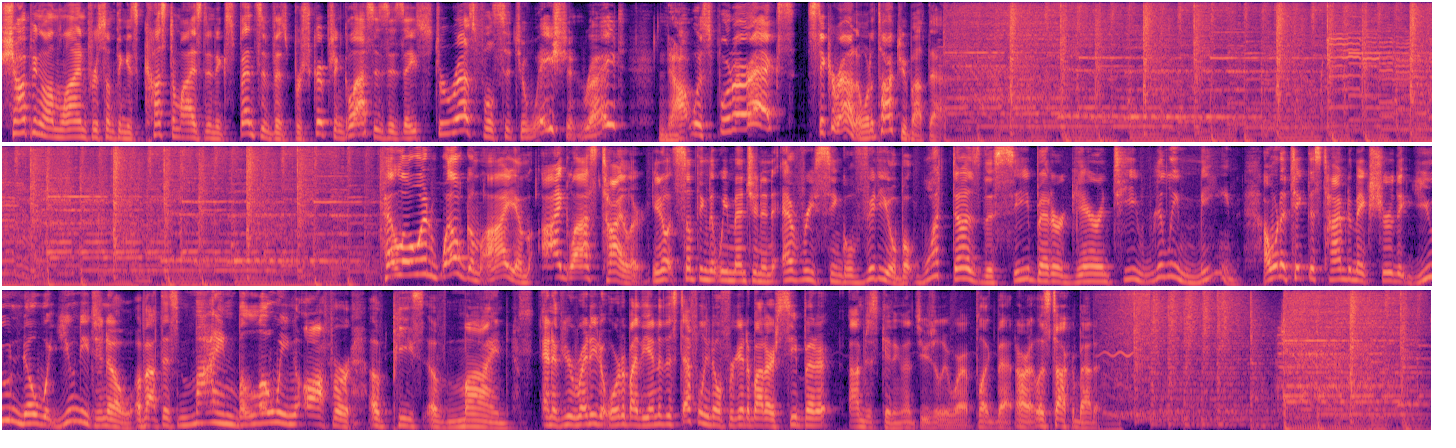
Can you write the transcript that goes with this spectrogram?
Shopping online for something as customized and expensive as prescription glasses is a stressful situation, right? Not with SportRx. Stick around, I want to talk to you about that. Hello and welcome. I am Eyeglass Tyler. You know, it's something that we mention in every single video, but what does the See Better Guarantee really mean? I want to take this time to make sure that you know what you need to know about this mind blowing offer of peace of mind. And if you're ready to order by the end of this, definitely don't forget about our See Better. I'm just kidding. That's usually where I plug that. All right, let's talk about it.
